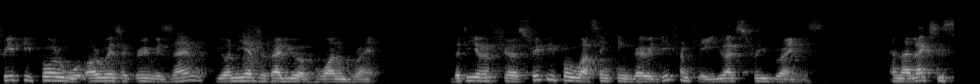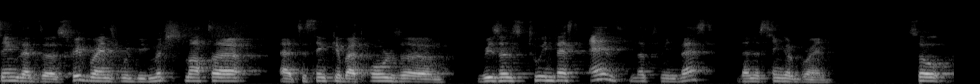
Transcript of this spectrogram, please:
three people who always agree with them, you only have the value of one brain. But if you have three people who are thinking very differently, you have three brains. And I like to think that the three brains will be much smarter uh, to think about all the reasons to invest and not to invest than a single brain. So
